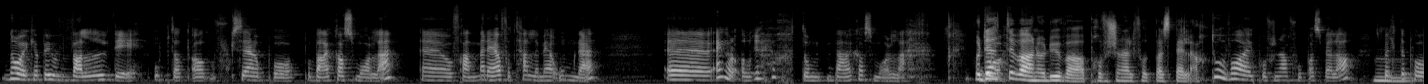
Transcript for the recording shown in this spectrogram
Norway Cup er jo veldig opptatt av å fokusere på, på bærekraftsmålet eh, og fremme det og fortelle mer om det. Eh, jeg hadde aldri hørt om bærekraftsmålene. Og dette var når du var profesjonell fotballspiller? Da var jeg profesjonell fotballspiller. Spilte mm. på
